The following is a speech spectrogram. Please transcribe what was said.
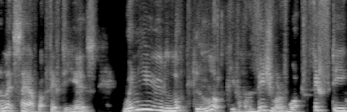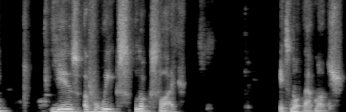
and let's say I've got 50 years. When you look, look, you've got a visual of what 50 years of weeks looks like. It's not that much.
